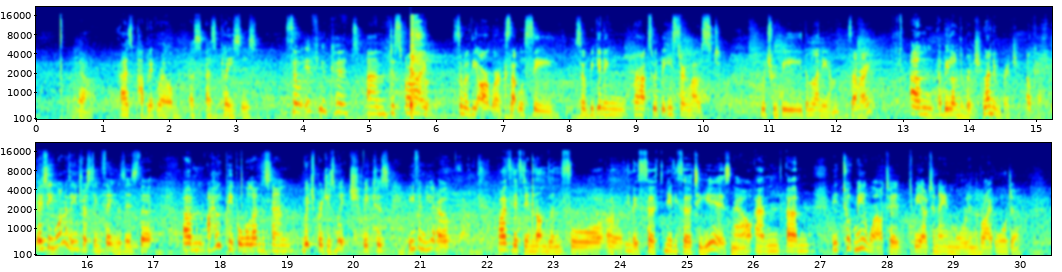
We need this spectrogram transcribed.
yeah, as public realm, as, as places. So, if you could um, describe some of the artworks that we'll see, so beginning perhaps with the easternmost, which would be the Millennium, is that right? Um, it'll be London Bridge. London Bridge, okay. You see, one of the interesting things is that um, I hope people will understand which bridge is which because even, you know, I've lived in London for, uh, you know, 30, nearly 30 years now, and um, it took me a while to, to be able to name them all in the right order.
